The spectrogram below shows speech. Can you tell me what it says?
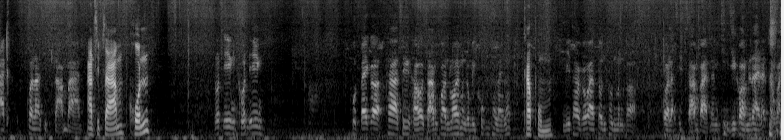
อัดก็ละสิบสามบาท อัดสิบสามขน รถเองขนเอง พูดไปก็ถ้าซื้อเขาสามก้อนร้อยมันก็ไม่คุ้มเท่าไหร่แล้วครับผม มีเท่ากับว่าต้นทุนมันก็ก้อนละสิบสามบาทนั่นกินกี่ก้อนไม่ได้แล้วต่อวัน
